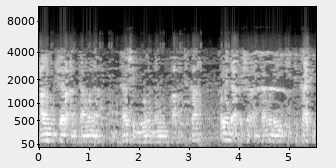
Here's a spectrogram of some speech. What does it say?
an shar'anta mana tashin yi wannan fafutuka kamar yadda aka shar'anta mana yin itikafi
